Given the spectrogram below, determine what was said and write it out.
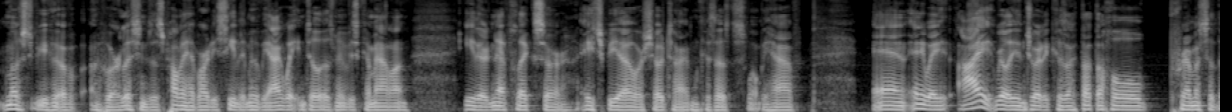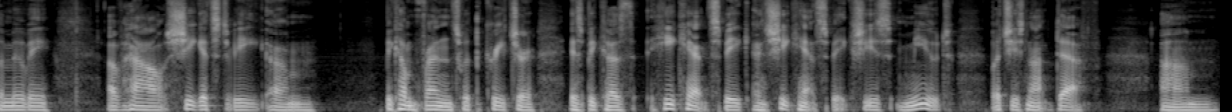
most of you who, have, who are listening to this probably have already seen the movie. I wait until those movies come out on either Netflix or HBO or Showtime because that's what we have. And anyway, I really enjoyed it because I thought the whole premise of the movie of how she gets to be um, become friends with the creature is because he can't speak and she can't speak. She's mute, but she's not deaf. Um,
